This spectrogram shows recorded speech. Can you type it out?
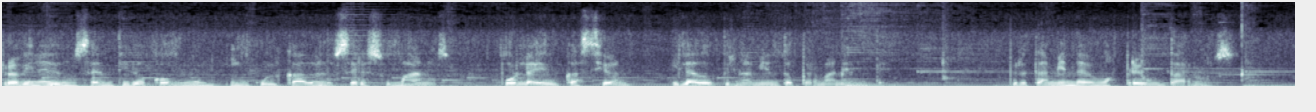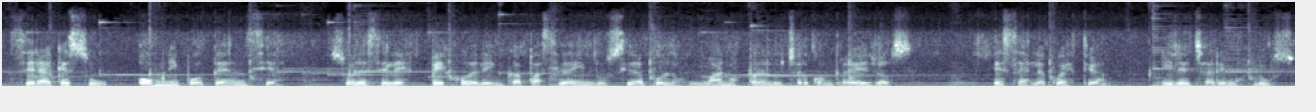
proviene de un sentido común inculcado en los seres humanos por la educación y el adoctrinamiento permanente. Pero también debemos preguntarnos, ¿será que su omnipotencia solo es el espejo de la incapacidad inducida por los humanos para luchar contra ellos? Esa es la cuestión y le echaremos luz.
